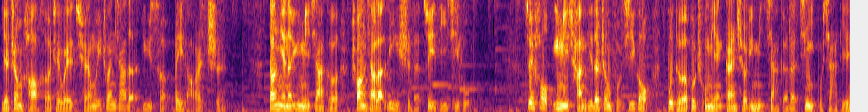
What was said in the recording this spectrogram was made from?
也正好和这位权威专家的预测背道而驰。当年的玉米价格创下了历史的最低纪录。最后，玉米产地的政府机构不得不出面干涉玉米价格的进一步下跌。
